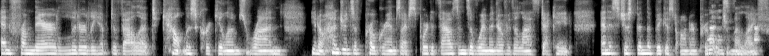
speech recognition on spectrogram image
And from there literally have developed countless curriculums run you know hundreds of programs. I've supported thousands of women over the last decade and it's just been the biggest honor and privilege of my life.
